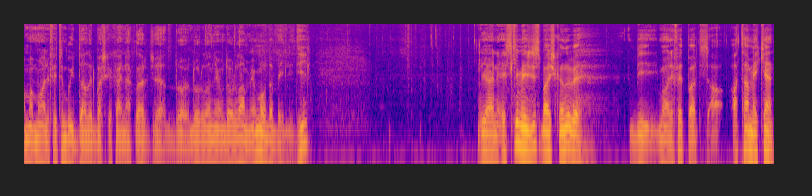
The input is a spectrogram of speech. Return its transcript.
Ama muhalefetin bu iddiaları başka kaynaklarca doğ- doğrulanıyor mu doğrulanmıyor mu o da belli değil. Yani eski meclis başkanı ve bir muhalefet partisi Ata Meken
